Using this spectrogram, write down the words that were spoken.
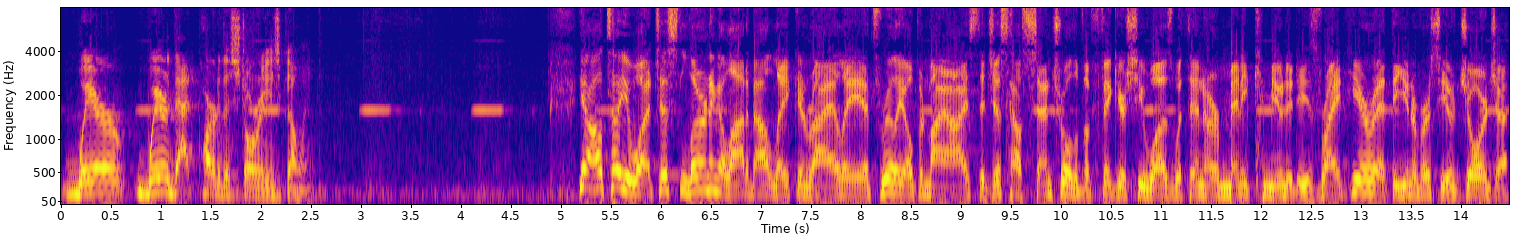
Where where that part of the story is going? Yeah, I'll tell you what, just learning a lot about Laken Riley, it's really opened my eyes to just how central of a figure she was within her many communities. Right here at the University of Georgia,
